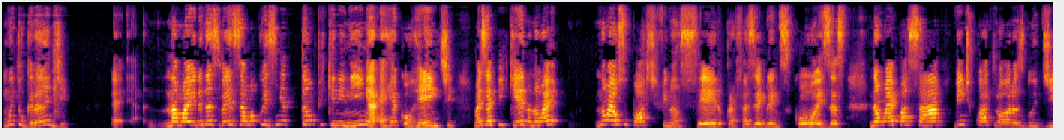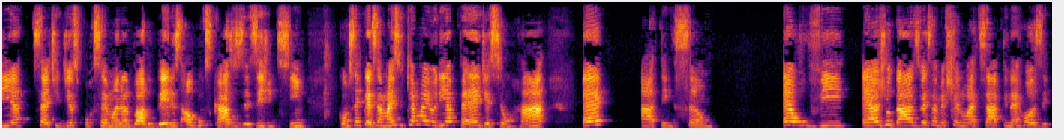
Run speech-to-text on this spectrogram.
muito grande. É, na maioria das vezes é uma coisinha tão pequenininha, é recorrente, mas é pequeno, não é não é o suporte financeiro para fazer grandes coisas, não é passar 24 horas do dia, 7 dias por semana do lado deles. Alguns casos exigem sim, com certeza, mas o que a maioria pede, esse honrar, é a atenção, é ouvir, é ajudar, às vezes, a mexer no WhatsApp, né, Rose?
